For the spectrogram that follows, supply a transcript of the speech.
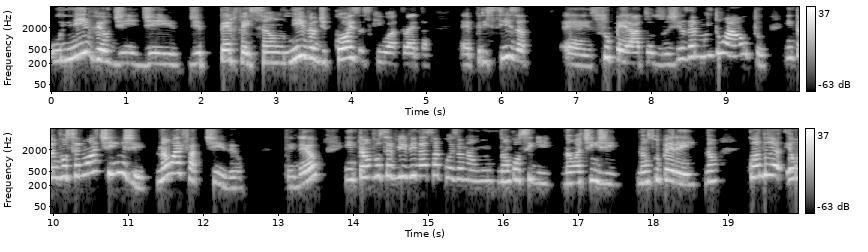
o nível de, de, de perfeição, o nível de coisas que o atleta é, precisa é, superar todos os dias é muito alto. Então você não atinge, não é factível, entendeu? Então você vive nessa coisa, não, não consegui, não atingi, não superei, não. Quando eu,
